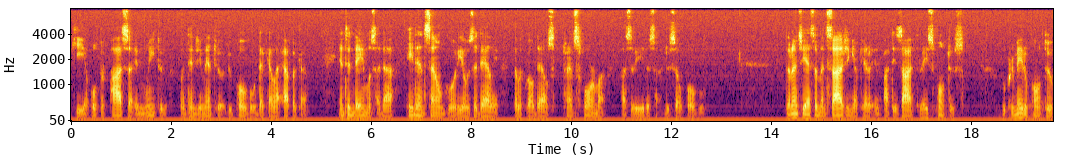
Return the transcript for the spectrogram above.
que ultrapassa em muito o entendimento do povo daquela época. Entendemos da redenção gloriosa dele, pela qual Deus transforma as vidas do seu povo. Durante essa mensagem eu quero enfatizar três pontos. O primeiro ponto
